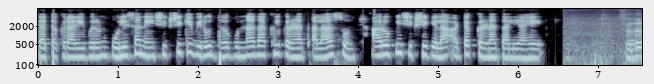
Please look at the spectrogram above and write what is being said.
त्या तक्रारीवरून पोलिसांनी शिक्षिकेविरुद्ध गुन्हा दाखल करण्यात आला असून आरोपी शिक्षिकेला अटक करण्यात आली आहे. सदर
